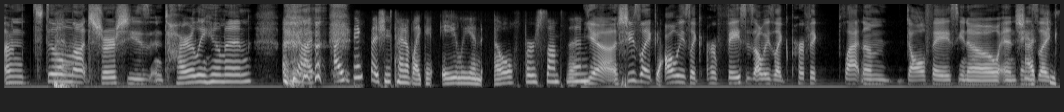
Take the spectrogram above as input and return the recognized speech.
I'm still not sure she's entirely human. Yeah, I, I think that she's kind of like an alien elf or something. Yeah, she's like Yeah. always like her face is always like perfect platinum doll face, you know, and she's Yeah, like she's,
